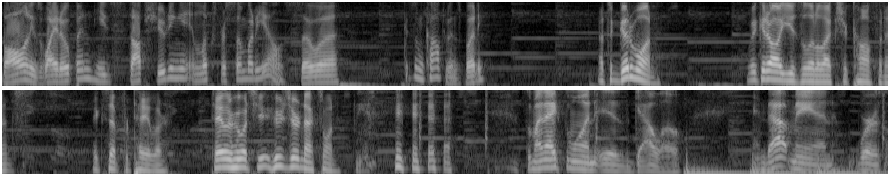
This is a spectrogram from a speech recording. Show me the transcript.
ball and he's wide open. He stops shooting it and looks for somebody else. So uh, get some confidence, buddy. That's a good one. We could all use a little extra confidence, except for Tayler. Tayler, who, what's you, who's your next one? So my next one is Gallo. And that man wears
